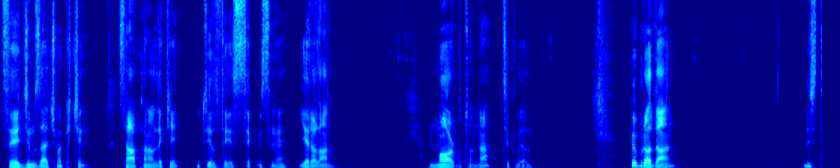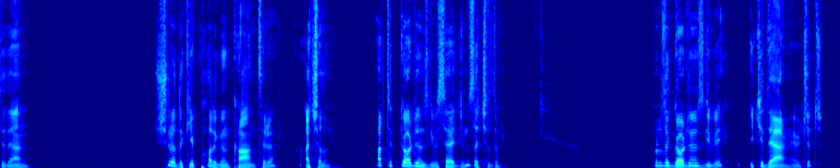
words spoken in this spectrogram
Sayacımızı açmak için sağ paneldeki Utilities sekmesine yer alan More butonuna tıklayalım. Ve buradan listeden şuradaki Polygon Counter'ı açalım. Artık gördüğünüz gibi sayacımız açıldı. Burada gördüğünüz gibi iki değer mevcut.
